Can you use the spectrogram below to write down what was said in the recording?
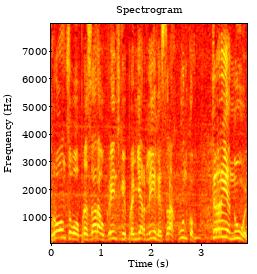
бронзового призера української прем'єр-ліги з рахунком 3-0.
